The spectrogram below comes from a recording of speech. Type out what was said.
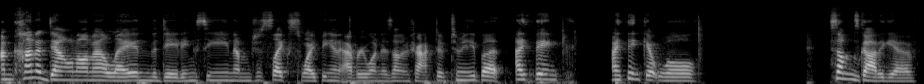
I'm kind of down on LA and the dating scene. I'm just like swiping and everyone is unattractive to me, but I think, I think it will, something's got to give.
